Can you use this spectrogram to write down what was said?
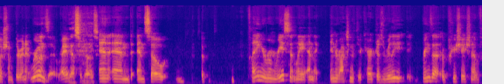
push them through, and it ruins it, right? Yes, it does. and and and so uh, playing your room recently and interacting with your characters really brings that appreciation of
